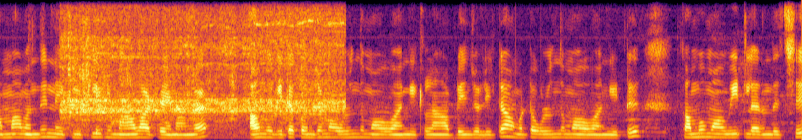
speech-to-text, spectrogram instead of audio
அம்மா வந்து இன்றைக்கி இட்லிக்கு மாவாட்டுறேனாங்க அவங்கக்கிட்ட கொஞ்சமாக உளுந்து மாவு வாங்கிக்கலாம் அப்படின்னு சொல்லிட்டு அவங்ககிட்ட உளுந்து மாவு வாங்கிட்டு கம்பு மாவு வீட்டில் இருந்துச்சு.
